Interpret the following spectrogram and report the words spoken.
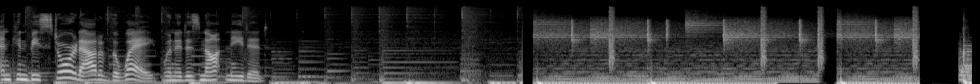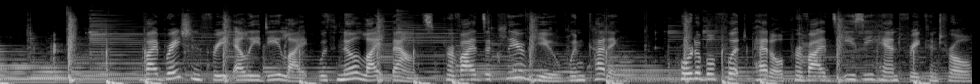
and can be stored out of the way when it is not needed. Vibration-free LED light with no light bounce provides a clear view when cutting. Portable foot pedal provides easy hand-free control.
